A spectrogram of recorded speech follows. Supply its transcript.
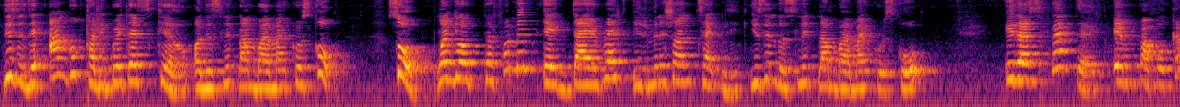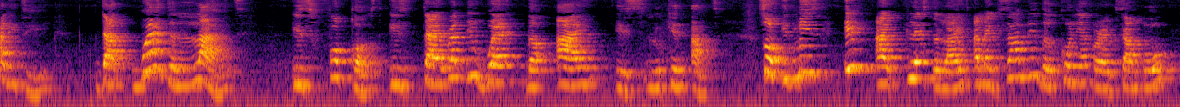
This is the angle calibrated scale on the slit lamp by microscope. So when you're performing a direct illumination technique using the slit lamp by microscope, it expected in parfocality that where the light is focused is directly where the eye is looking at. So it means if I place the light, I'm examining the cornea for example,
